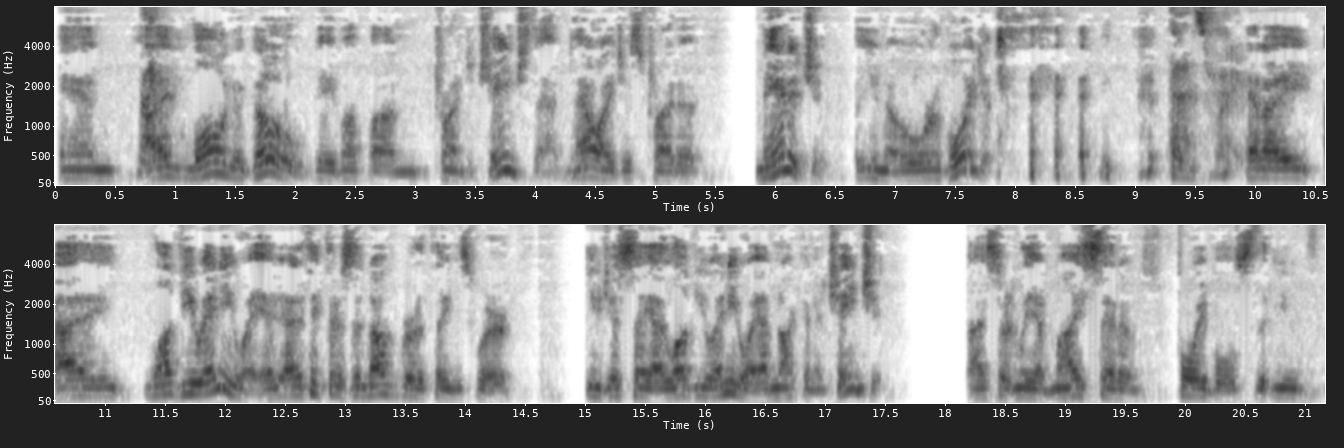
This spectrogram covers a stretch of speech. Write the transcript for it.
And Right. I long ago gave up on trying to change that. Now I just try to manage it, you know, or avoid it. That's right. and I I love you anyway. And I think there's a number of things where you just say I love you anyway. I'm not going to change it. I certainly have my set of foibles that you've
